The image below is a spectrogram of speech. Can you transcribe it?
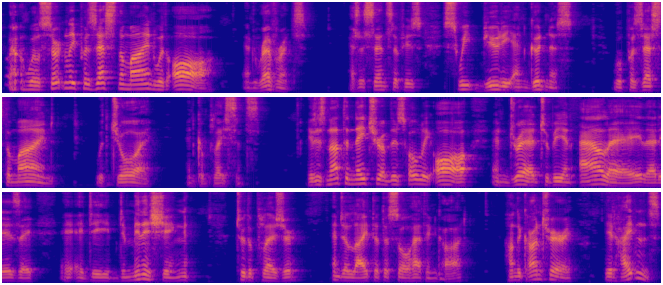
will certainly possess the mind with awe and reverence, as a sense of His sweet beauty and goodness will possess the mind with joy and complacence. It is not the nature of this holy awe and dread to be an allay, that is, a, a, a diminishing to the pleasure and delight that the soul hath in God. On the contrary, it heightens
